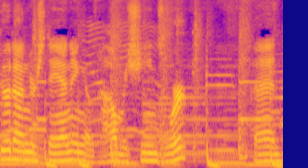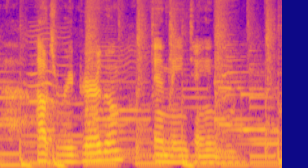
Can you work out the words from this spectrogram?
good understanding of how machines work and how to repair them and maintain them.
